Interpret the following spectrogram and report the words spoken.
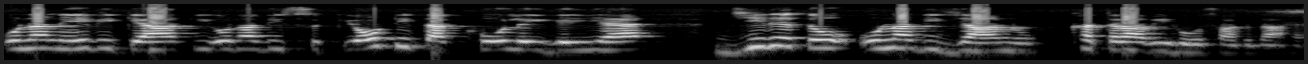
ਉਹਨਾਂ ਨੇ ਇਹ ਵੀ ਕਿਹਾ ਕਿ ਉਹਨਾਂ ਦੀ ਸਿਕਿਉਰਿਟੀ ਤੱਕ ਖੋ ਲਈ ਗਈ ਹੈ, ਜਿਹਦੇ ਤੋਂ ਉਹਨਾਂ ਦੀ ਜਾਨ ਨੂੰ ਖਤਰਾ ਵੀ ਹੋ ਸਕਦਾ ਹੈ।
